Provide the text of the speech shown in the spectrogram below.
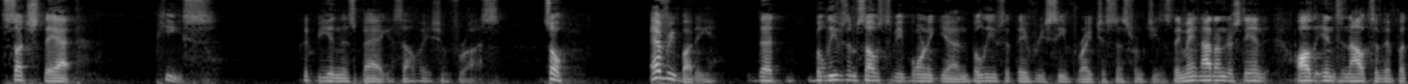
such that peace could be in this bag of salvation for us. So, everybody that believes themselves to be born again believes that they've received righteousness from Jesus. They may not understand all the ins and outs of it, but,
